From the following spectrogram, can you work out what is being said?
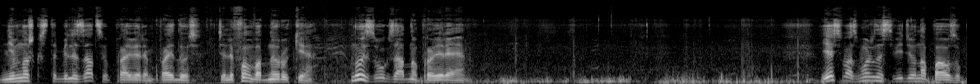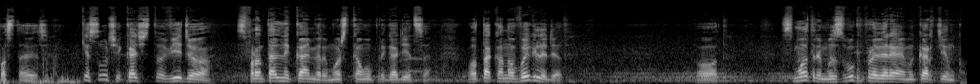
Немножко стабилизацию проверим, пройдусь. Телефон в одной руке. Ну и звук заодно проверяем. Есть возможность видео на паузу поставить. В таком случае качество видео с фронтальной камеры может кому пригодиться. Вот так оно выглядит. Вот. Смотрим и звук проверяем, и картинку.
